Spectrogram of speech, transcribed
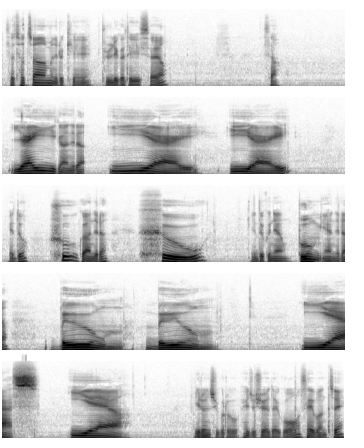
그래서 첫 자음은 이렇게 분리가 되어 있어요. 그래서 예이가 아니라 EA, EA. 얘도 who가 아니라 who. 얘도 그냥 boom이 아니라 boom, boom. yes, yeah. 이런 식으로 해주셔야 되고 세 번째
